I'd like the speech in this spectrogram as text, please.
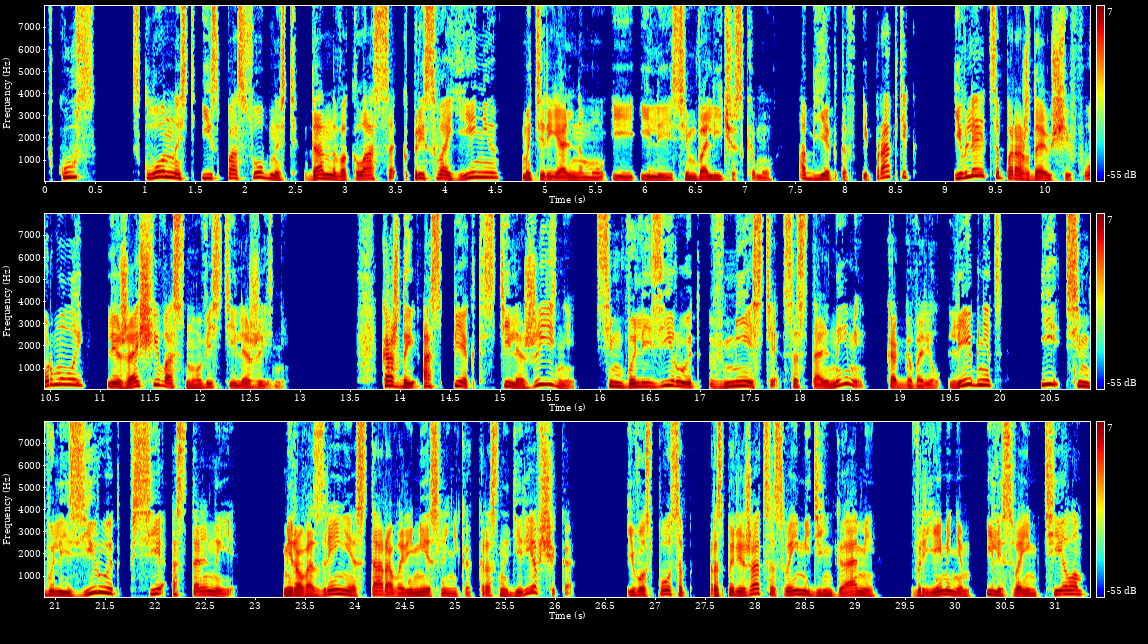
Вкус, склонность и способность данного класса к присвоению материальному и или символическому объектов и практик является порождающей формулой, лежащей в основе стиля жизни. Каждый аспект стиля жизни символизирует вместе с остальными, как говорил Лейбниц, и символизирует все остальные. Мировоззрение старого ремесленника-краснодеревщика, его способ распоряжаться своими деньгами, временем или своим телом,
